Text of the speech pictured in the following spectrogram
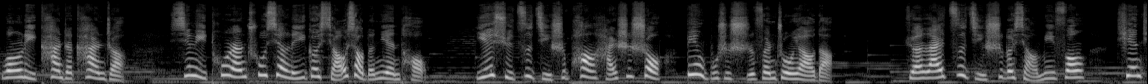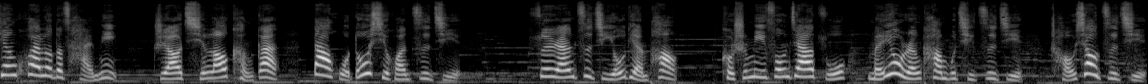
翁里看着看着，心里突然出现了一个小小的念头：也许自己是胖还是瘦，并不是十分重要的。原来自己是个小蜜蜂。天天快乐的采蜜，只要勤劳肯干，大伙都喜欢自己。虽然自己有点胖，可是蜜蜂家族没有人看不起自己，嘲笑自己。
